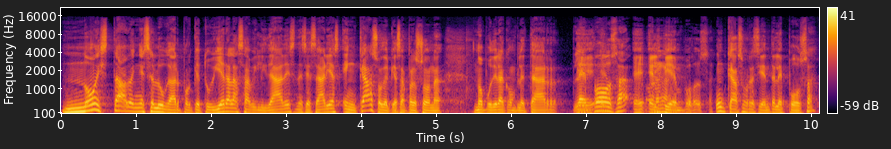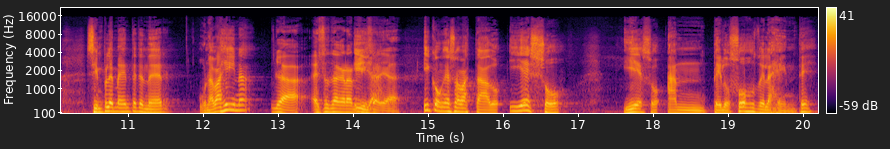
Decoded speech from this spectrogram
no estaba en ese lugar porque tuviera las habilidades necesarias en caso de que esa persona no pudiera completar La eh, esposa. el- el- tiempo. esposa. Un caso reciente, la esposa, simplemente tener una vagina Ya, eso te y garantiza ya. ya. Y con eso ha bastado. Y eso, y eso ante los ojos de la gente,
